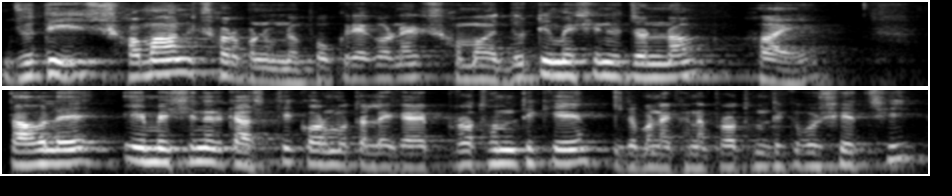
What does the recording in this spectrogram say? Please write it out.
যদি সমান সর্বনিম্ন প্রক্রিয়াকরণের সময় দুটি মেশিনের জন্য হয়, তাহলে এ মেশিনের কাজটি কর্মতালিকায় প্রথম দিকে, যেমন এখানে প্রথম দিকে বসিয়েছি,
